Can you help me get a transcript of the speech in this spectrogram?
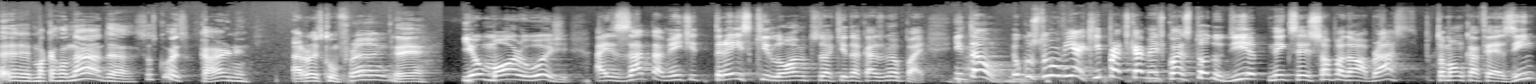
É, macarronada, essas coisas. Carne. Arroz com frango? É. E eu moro hoje a exatamente 3 quilômetros aqui da casa do meu pai. Então, eu costumo vir aqui praticamente quase todo dia, nem que seja só para dar um abraço, tomar um cafezinho.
